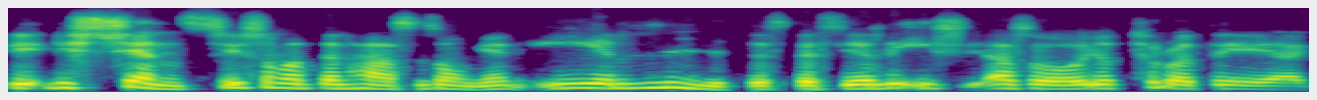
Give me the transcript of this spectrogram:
det, det, känns ju som att den här säsongen är lite speciell. Det är, alltså, jag tror att det är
